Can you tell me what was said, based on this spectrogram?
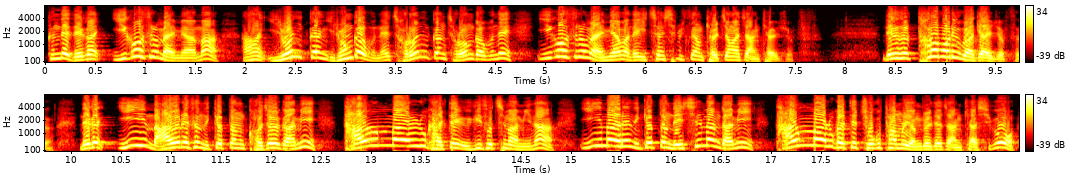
근데 내가 이것으로 말미암아 아 이러니까 이런가 보네 저러니까 저런가 보네 이것으로 말미암아 내가 2011년 결정하지 않게 해주옵소서. 내가 그것을 털어버리고 가게 하옵소서. 내가 이 마을에서 느꼈던 거절감이 다음 마을로 갈 때 의기소침함이나 이 마을에 느꼈던 내 실망감이 다음 마을로 갈 때 조급함으로 연결되지 않게 하시고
